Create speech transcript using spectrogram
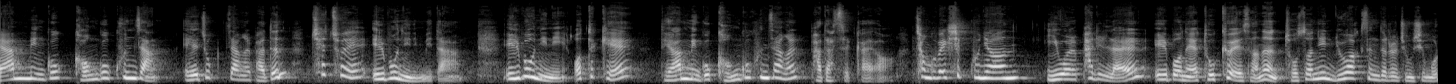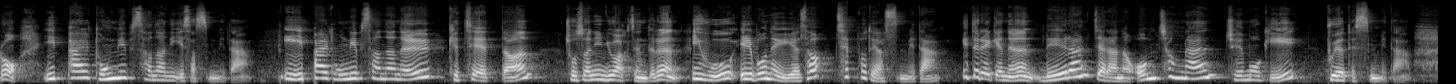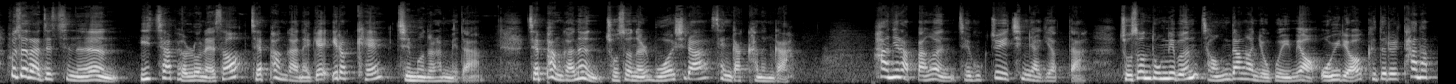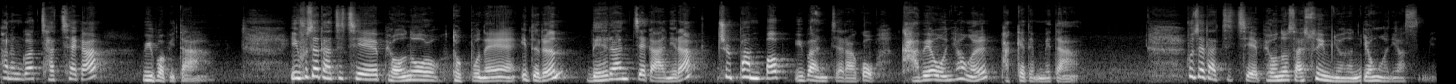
대한민국 건국 훈장 애족장을 받은 최초의 일본인입니다. 일본인이 어떻게 대한민국 건국 훈장을 받았을까요? 1919년 2월 8일 날 일본의 도쿄에서는 조선인 유학생들을 중심으로 28 독립선언이 있었습니다. 이 28 독립선언을 개최했던 조선인 유학생들은 이후 일본에 의해서 체포되었습니다. 이들에게는 내란죄라는 엄청난 죄목이 부여됐습니다. 후세 다즈치는 2차 변론에서 재판관에게 이렇게 질문을 합니다. 재판관은 조선을 무엇이라 생각하는가? 한일 합방은 제국주의 침략이었다. 조선 독립은 정당한 요구이며 오히려 그들을 탄압하는 것 자체가 위법이다. 이 후세 다치치의 변호 덕분에 이들은 내란죄가 아니라 출판법 위반죄라고 가벼운 형을 받게 됩니다. 후세 다치치의 변호사 수임료는 0원이었습니다.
